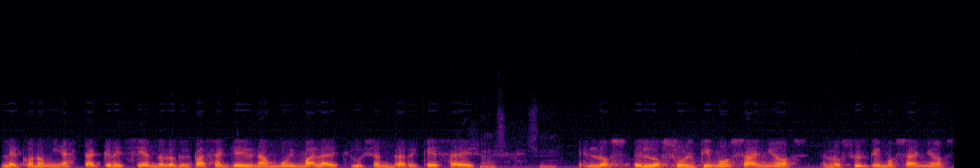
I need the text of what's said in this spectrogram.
la economía está creciendo, lo que pasa es que hay una muy mala distribución de la riqueza, es Sí, sí. en los en los últimos años, en los últimos años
